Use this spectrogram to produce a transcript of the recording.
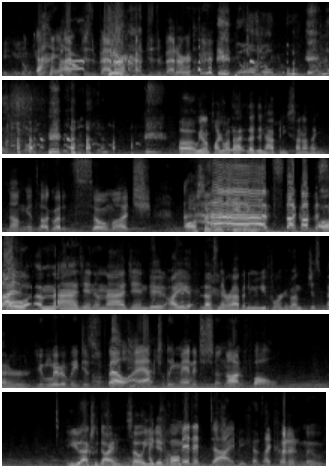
if you don't. I'm just better. I'm just better. Yo, yo, cool. Uh, we don't talk about that. That didn't happen. You saw nothing. No, I'm gonna talk about it so much. Also, you're ah, cheating. I'm stuck on the Oh, side. imagine, imagine, dude. I that's never happened to me before because I'm just better. You literally just fell. I actually managed to not fall. You actually died, so you I did fall. I committed die because I couldn't move.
